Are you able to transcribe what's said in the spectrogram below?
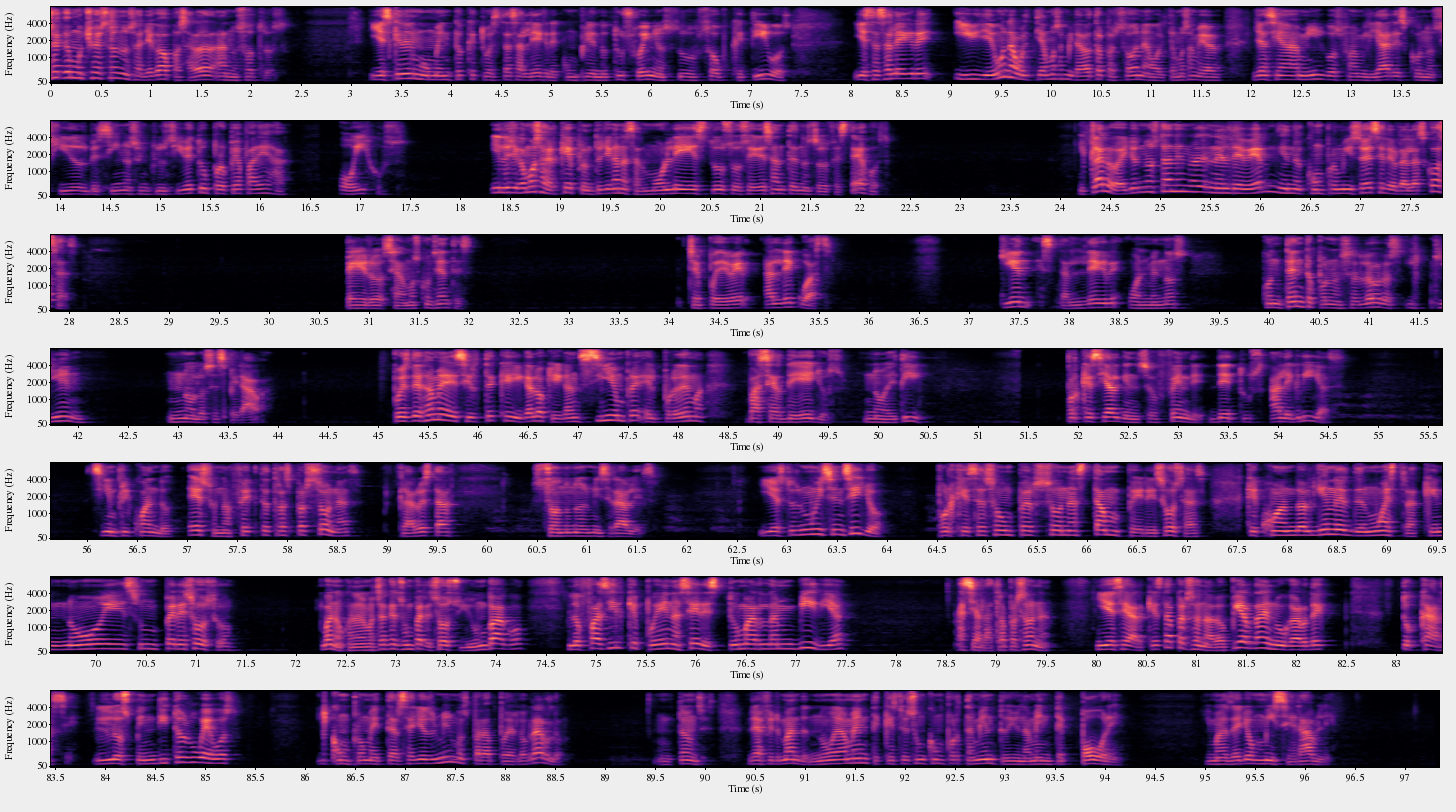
Yo sé que mucho de esto nos ha llegado a pasar a, nosotros. Y es que en el momento que tú estás alegre, cumpliendo tus sueños, tus objetivos, y estás alegre y de una volteamos a mirar a otra persona, volteamos a mirar ya sea amigos, familiares, conocidos, vecinos o inclusive tu propia pareja o hijos. Y los llegamos a ver que de pronto llegan a ser molestos o seres ante nuestros festejos. Y claro, ellos no están en el deber ni en el compromiso de celebrar las cosas. Pero seamos conscientes. Se puede ver a leguas quién está alegre o al menos contento por nuestros logros y quién no los esperaba. Pues déjame decirte que diga lo que digan, siempre el problema va a ser de ellos, no de ti. Porque si alguien se ofende de tus alegrías, siempre y cuando eso no afecte a otras personas, claro está, son unos miserables. Y esto es muy sencillo porque esas son personas tan perezosas que cuando alguien les demuestra que no es un perezoso, bueno, cuando demuestran que es un perezoso y un vago, lo fácil que pueden hacer es tomar la envidia hacia la otra persona y desear que esta persona lo pierda en lugar de tocarse los benditos huevos y comprometerse a ellos mismos para poder lograrlo. Entonces, reafirmando nuevamente que esto es un comportamiento de una mente pobre, y más de ello miserable.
